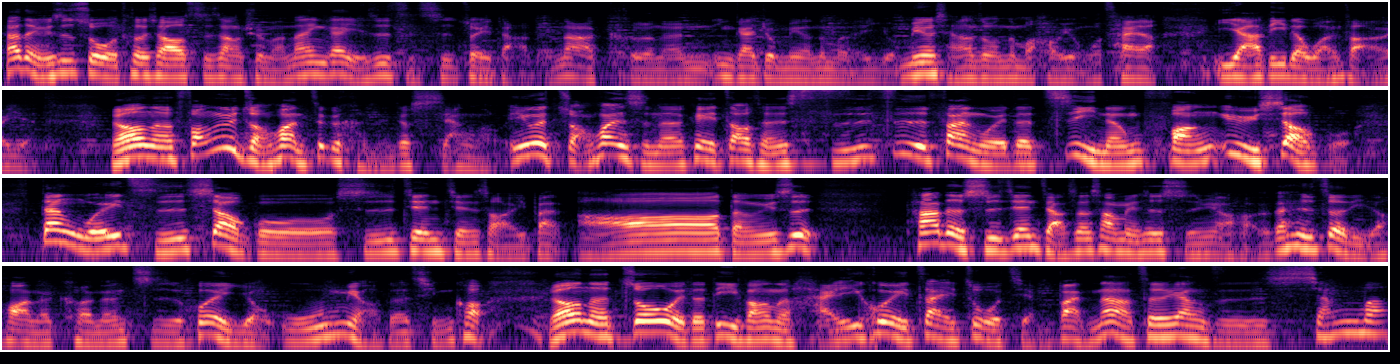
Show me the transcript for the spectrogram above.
它等于是所有特效要吃上去嘛，那应该也是只吃最大的，那可能应该就没有那么的有，没有想象中那么好用。我猜了，以压低的玩法而言，然后呢，防御转换这个可能就香了，因为转换时呢可以造成十字范围的技能防御效果，但维持效果时间减少一半哦，等于是。它的时间假设上面是十秒好的，但是这里的话呢，可能只会有五秒的情况。然后呢，周围的地方呢还会再做减半。那这样子香吗？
